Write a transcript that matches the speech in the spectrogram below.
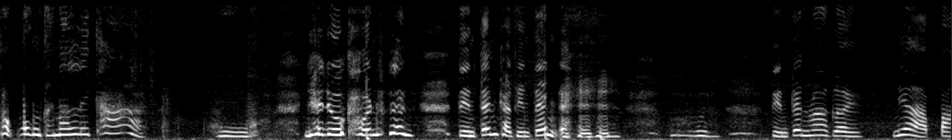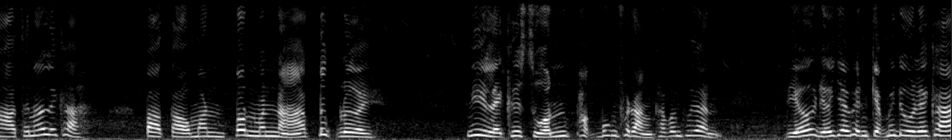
ผักบุ้งทั้งนั้นเลยค่ะโหเดี๋ยวดูค่ะเพื่อนๆตื่นเต้นค่ะตื่นเต้น ตื่นเต้นมากเลย เนี่ย ป่าทั้งนั้นเลยค่ะ ป่าเก่ามันต้นมันหนาตึบเลย นี่แหละคือสวนผักบุ้งฝรั่งค่ะเพื่อนๆ เดี๋ยวเดี๋ยวยายเพนเก็บให้ดูเลยค่ะ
